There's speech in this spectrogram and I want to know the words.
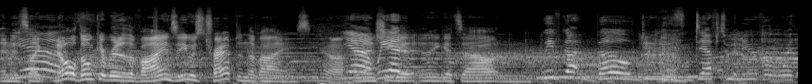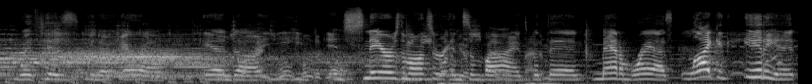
and it's like, Yes. no, don't get rid of the vines. He was trapped in the vines. Yeah. Yeah, and then we she had get, and then he gets out, and we've got Bow doing this deft maneuver with with his you know arrow, and uh, he, he ensnares the monster in some vines. But then Madame Razz, like an idiot,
